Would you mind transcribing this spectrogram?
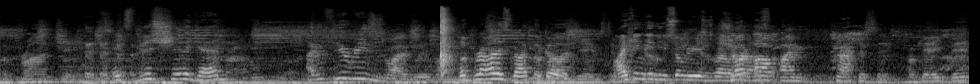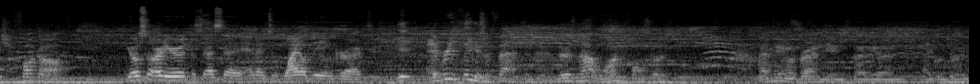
LeBron James. It's this shit again. I have a few reasons why I believe LeBron. LeBron is not the LeBron goat. James to I be can give GOAT. you so many reasons why Shut LeBron. up! I'm practicing. Okay, bitch. Fuck off. You also already wrote this essay, and it's wildly incorrect. It, everything is a fact in there. There's not one falsehood. I think LeBron James is better than Michael Jordan.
